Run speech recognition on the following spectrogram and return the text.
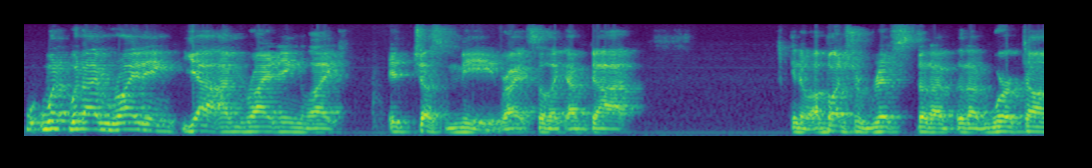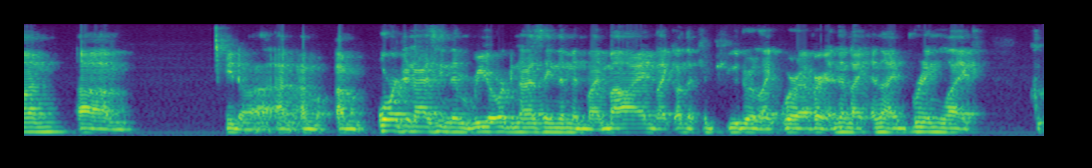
when, when I'm writing, yeah, I'm writing like it's just me, right? So like I've got you know a bunch of riffs that I've that I've worked on. Um, you know, I'm, I'm I'm organizing them, reorganizing them in my mind, like on the computer, like wherever, and then I and I bring like c-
